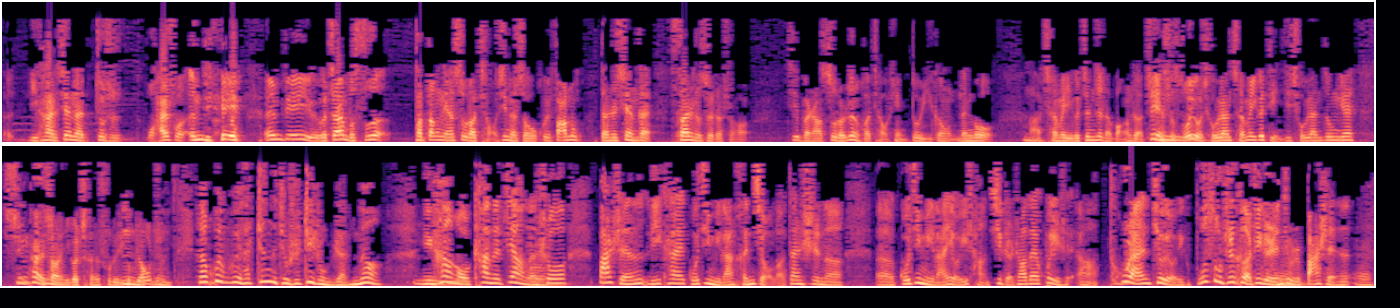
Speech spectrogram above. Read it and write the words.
呃，你看现在就是我还说 NBA，NBA 有个詹姆斯，他当年受到挑衅的时候会发怒，但是现在三十岁的时候。基本上受到任何挑衅都已经能够啊成为一个真正的王者，这也是所有球员成为一个顶级球员中间心态上一个成熟的一个标志。那会不会他真的就是这种人呢？你看，我看的这样的说，巴神离开国际米兰很久了，但是呢，呃，国际米兰有一场记者招待会啊，突然就有一个不速之客，这个人就是巴神。嗯，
